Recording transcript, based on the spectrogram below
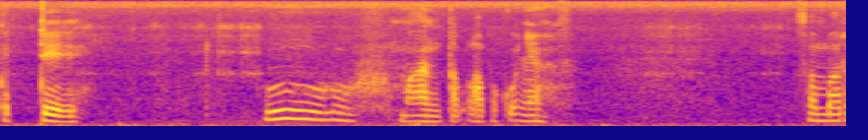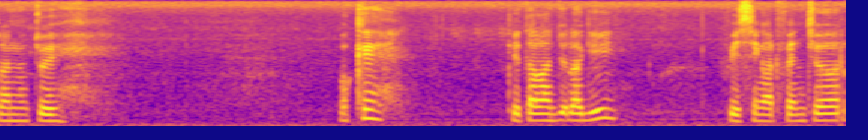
gede uh mantap lah pokoknya. Sambarannya cuy. Oke kita lanjut lagi. Fishing adventure.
